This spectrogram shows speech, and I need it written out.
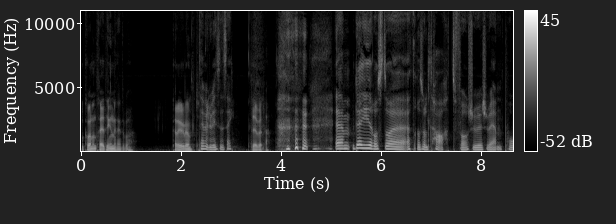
Og hva var den tredje tingen jeg tenkte på? Hva hadde jeg glemt? Det vil vise seg. Det vil jeg. Det gir oss da et resultat for 2021 på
